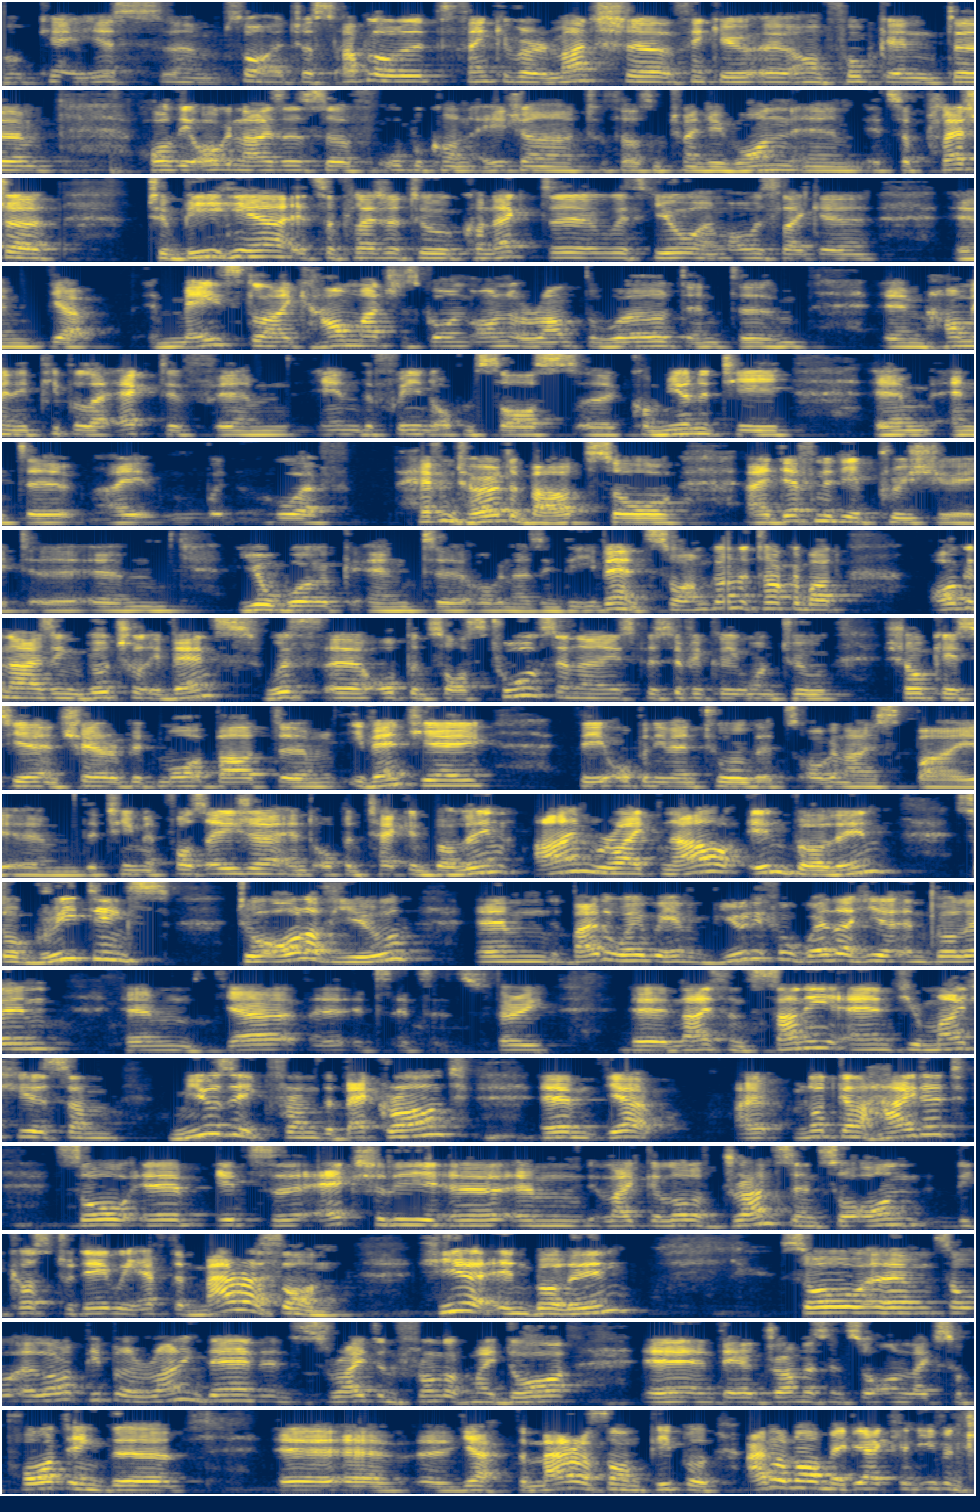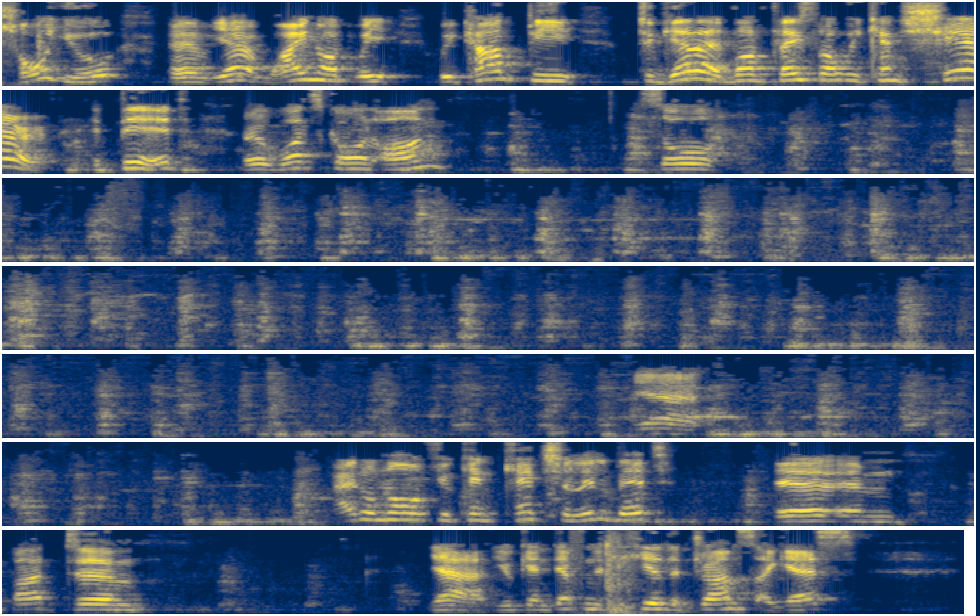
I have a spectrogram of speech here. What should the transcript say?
Okay, yes. Um, so I just uploaded. Thank you very much. Uh, thank you, uh, Fook and um, all the organizers of UbuCon Asia 2021. And it's a pleasure to be here. It's a pleasure to connect uh, with you. I'm always like, a, uh, um, yeah, amazed like how much is going on around the world and um, um, how many people are active um, in the free and open source uh, community. Um, and uh, I who have haven't heard about. So I definitely appreciate uh, um, your work and uh, organizing the event. So I'm going to talk about organizing virtual events with uh, open source tools. And I specifically want to showcase here and share a bit more about um, Eventyay, the open event tool that's organized by um, the team at FOSS Asia and Open Tech in Berlin. I'm right now in Berlin. So greetings to all of you. Um, by the way, we have beautiful weather here in Berlin. Um, yeah, it's, it's, it's very uh, nice and sunny and you might hear some music from the background. Um, yeah, I, am not to hide it. So um, it's uh, actually uh, um, like a lot of drums and so on, because today we have the marathon here in Berlin. So, um, so a lot of people are running there and it's right in front of my door and there are drummers and so on, like supporting the, uh, uh, uh, Uh, uh, uh, yeah, the marathon people. I don't know, maybe I can even show you. Um, yeah, why not? We, we can't be together at one place, but we can share a bit what's going on. So yeah I don't know if you can catch a little bit, uh, um, but um, yeah, you can definitely hear the drums, I guess,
